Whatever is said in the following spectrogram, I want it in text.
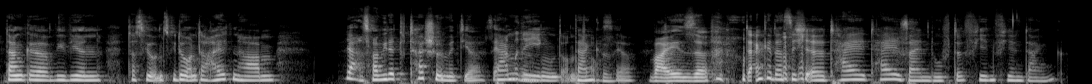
Danke, Vivian, dass wir uns wieder unterhalten haben. Ja, es war wieder total schön mit dir. Sehr Danke. anregend und Danke. sehr weise. Danke, dass ich äh, Teil, Teil sein durfte. Vielen, vielen Dank.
